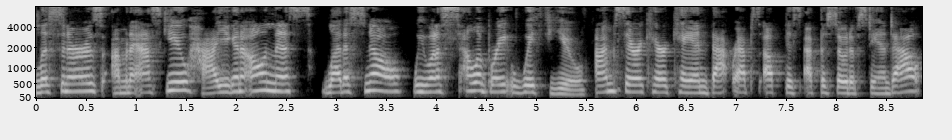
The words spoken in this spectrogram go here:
Listeners, I'm going to ask you, how are you going to own this? Let us know. We want to celebrate with you. I'm Sarah Karakayan. That wraps up this episode of Stand Out.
